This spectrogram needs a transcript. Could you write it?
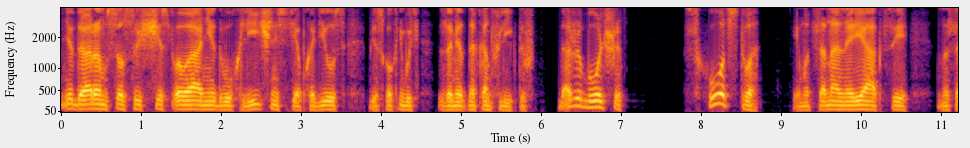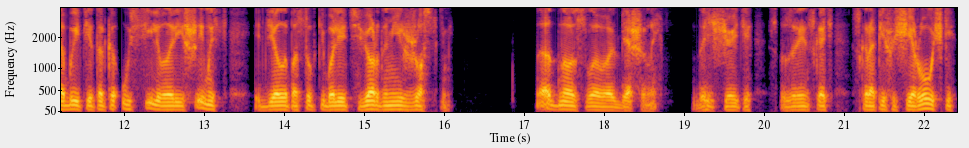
Недаром сосуществование двух личностей обходилось без сколько-нибудь заметных конфликтов, даже больше — Сходство эмоциональной реакции на события только усиливало решимость и делало поступки более твердыми и жесткими. Одно слово — бешеный. Да еще эти, с позволения сказать, скоропишущие ручки,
